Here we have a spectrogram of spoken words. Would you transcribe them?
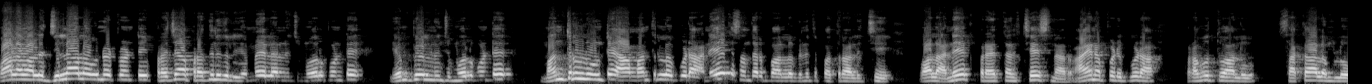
వాళ్ళ వాళ్ళ జిల్లాలో ఉన్నటువంటి ప్రజా ప్రతినిధులు ఎమ్మెల్యేల నుంచి మొదలుకుంటే ఎంపీల నుంచి మొదలుకుంటే మంత్రులు ఉంటే ఆ మంత్రులకు కూడా అనేక సందర్భాల్లో వినతి పత్రాలు ఇచ్చి వాళ్ళు అనేక ప్రయత్నాలు చేసినారు. అయినప్పటికీ కూడా ప్రభుత్వాలు సకాలంలో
